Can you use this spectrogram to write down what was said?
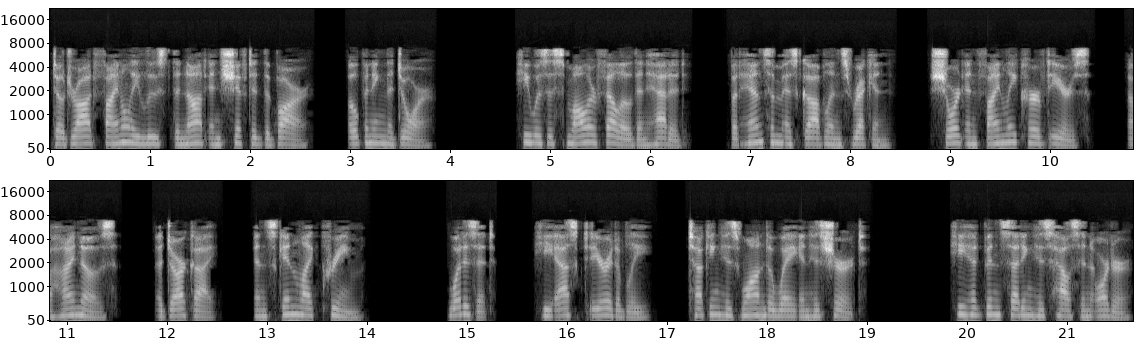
Dodrod finally loosed the knot and shifted the bar, opening the door. He was a smaller fellow than Hadad, but handsome as goblins reckon, short and finely curved ears, a high nose, a dark eye, and skin like cream. What is it? he asked irritably, tucking his wand away in his shirt. He had been setting his house in order,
